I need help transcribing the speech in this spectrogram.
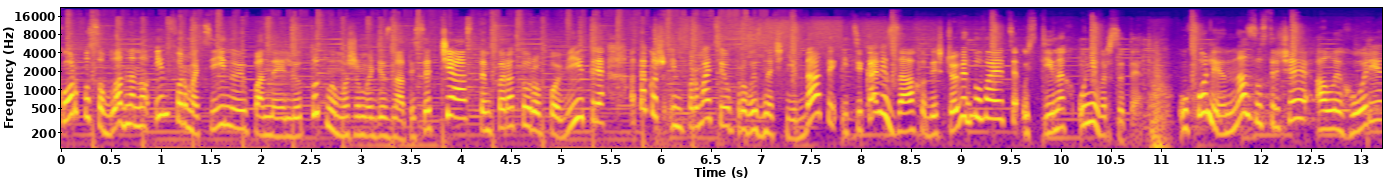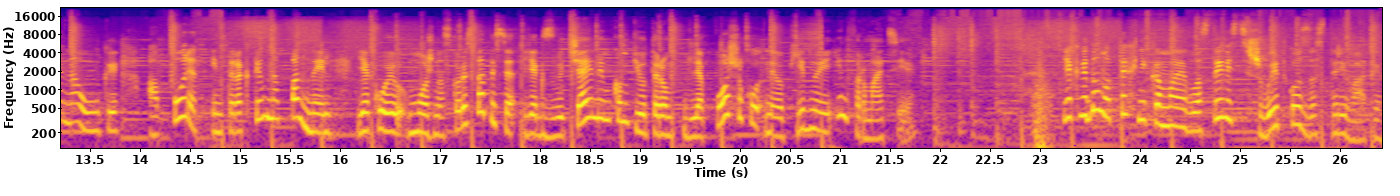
корпус обладнано інформаційною панеллю. Тут ми можемо дізнатися час, температуру повітря, а також інформацію про визначні дати і цікаві заходи, що відбуваються у стінах університету. У холі нас зустрічає алегорія науки, а поряд інтерактивна панель, якою можна скористатися як звичайним комп'ютером для пошуку необхідної інформації. Як відомо, техніка має властивість швидко застарівати.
